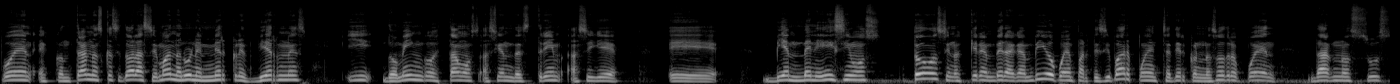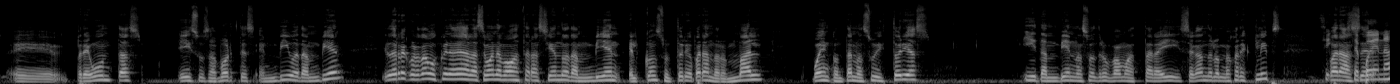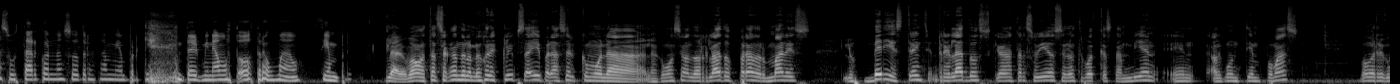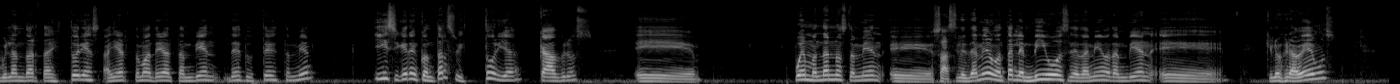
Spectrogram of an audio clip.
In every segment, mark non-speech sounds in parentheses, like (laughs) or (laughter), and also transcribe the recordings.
Pueden encontrarnos casi toda la semana, lunes, miércoles, viernes y domingo estamos haciendo stream, así que eh, bienvenidísimos todos. Si nos quieren ver acá en vivo, pueden participar, pueden chatear con nosotros, pueden darnos sus eh, preguntas y sus aportes en vivo también. Y les recordamos que una vez a la semana vamos a estar haciendo también el consultorio paranormal. Pueden contarnos sus historias. Y también nosotros vamos a estar ahí sacando los mejores clips Sí, para se hacer. pueden asustar con nosotros también porque (laughs) terminamos todos traumados, siempre. Claro, vamos a estar sacando los mejores clips ahí para hacer como la, la- ¿cómo se llaman? los relatos paranormales, los very strange relatos que van a estar subidos en nuestro podcast también en algún tiempo más. Vamos recopilando hartas historias, hay harto material también desde ustedes también. Y si quieren contar su historia, cabros, eh, pueden mandarnos también, eh, o sea, si les da miedo contarla en vivo, si les da miedo también eh, que los grabemos,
